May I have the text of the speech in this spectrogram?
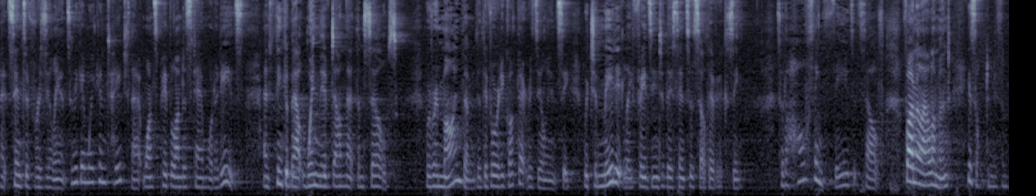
That sense of resilience. And again, we can teach that once people understand what it is and think about when they've done that themselves. We remind them that they've already got that resiliency, which immediately feeds into their sense of self efficacy. So the whole thing feeds itself. Final element is optimism.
